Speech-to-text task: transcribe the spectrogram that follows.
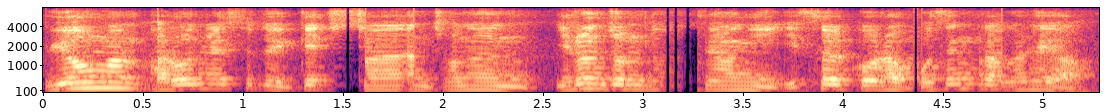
위험한 발언일 수도 있겠지만 저는 이런 점도 분명히 있을 거라고 생각을 해요.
